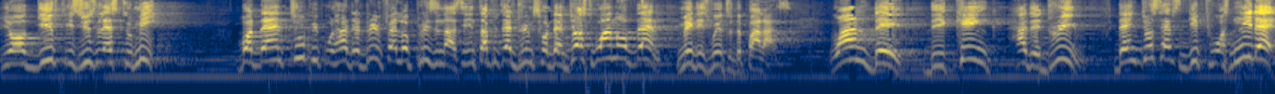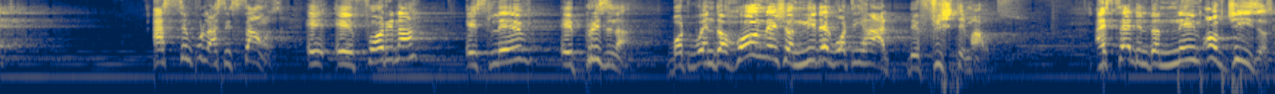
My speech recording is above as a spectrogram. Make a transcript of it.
your gift is useless to me. But then two people had a dream, fellow prisoners. He interpreted dreams for them. Just one of them made his way to the palace. One day, the king had a dream. Then Joseph's gift was needed. As simple as it sounds a, a foreigner, a slave, a prisoner. But when the whole nation needed what he had, they fished him out. I said, in the name of Jesus,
